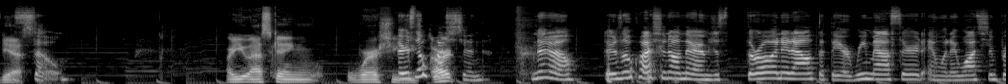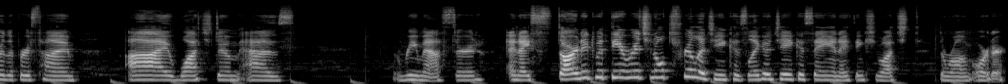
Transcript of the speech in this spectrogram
Yes. So Are you asking where should there's no start? question. No, no. There's no question on there. I'm just throwing it out that they are remastered. And when I watched them for the first time, I watched them as remastered. And I started with the original trilogy because, like Jake is saying, I think she watched the wrong order.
